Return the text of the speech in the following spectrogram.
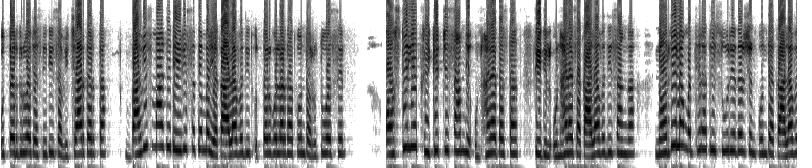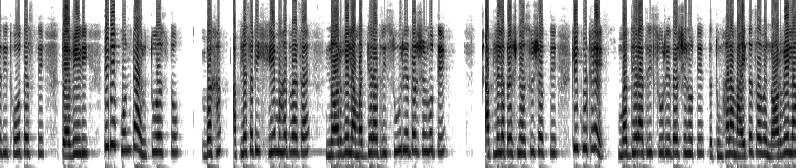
उत्तर ध्रुवाच्या स्थितीचा विचार करता. बावीस मार्च ते तेवीस सप्टेंबर या कालावधीत उत्तर गोलार्धात कोणता ऋतू असेल? ऑस्ट्रेलियात क्रिकेटचे सामने उन्हाळ्यात असतात. तेथील उन्हाळ्याचा कालावधी सांगा. नॉर्वेला मध्यरात्री सूर्यदर्शन कोणत्या कालावधीत होत असते? त्यावेळी तिथे कोणता ऋतू असतो? बघा आपल्यासाठी हे महत्वाचं आहे. नॉर्वेला मध्यरात्री सूर्यदर्शन होते. आपल्याला प्रश्न असू शकते की कुठे मध्यरात्री सूर्यदर्शन होते तर तुम्हाला माहीतच हवं नॉर्वेला.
